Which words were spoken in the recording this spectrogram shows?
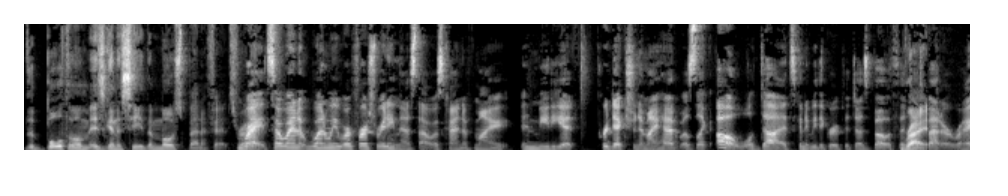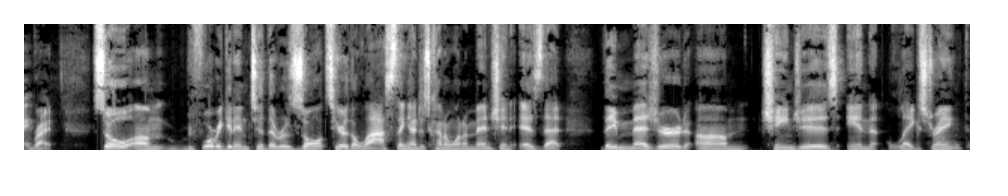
the both of them is going to see the most benefits, right? Right. So when when we were first reading this, that was kind of my immediate prediction in my head was like, oh, well, duh, it's going to be the group that does both that Right. does better, right? Right. So um, before we get into the results here, the last thing I just kind of want to mention is that they measured um, changes in leg strength,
